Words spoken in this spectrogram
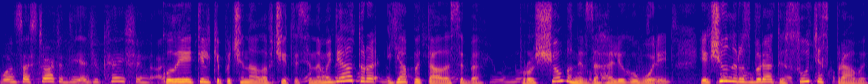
Once I started the education, I Коли я тільки починала вчитися на медіатора, я питала себе, про що вони взагалі говорять, якщо не розбирати суті справи,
